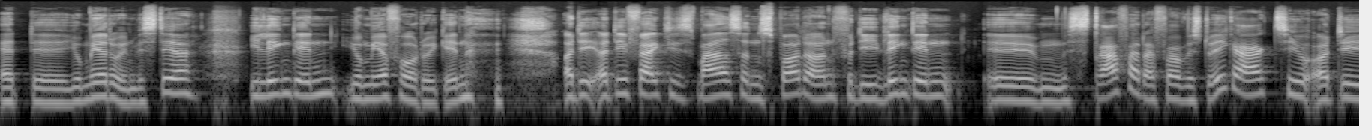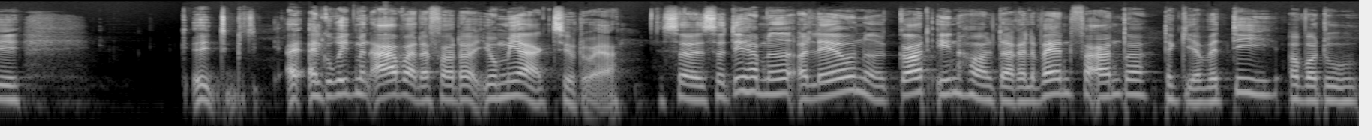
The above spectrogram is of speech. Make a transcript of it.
At øh, jo mere du investerer i LinkedIn, jo mere får du igen. og, det, og det er faktisk meget sådan spot on, fordi LinkedIn øh, straffer dig for, hvis du ikke er aktiv, og det øh, algoritmen arbejder for dig, jo mere aktiv du er. Så, så det her med at lave noget godt indhold, der er relevant for andre, der giver værdi, og hvor du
